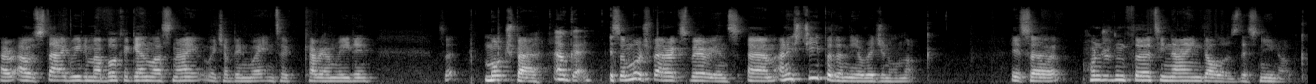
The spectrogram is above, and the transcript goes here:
I, I was started reading my book again last night, which I've been waiting to carry on reading. So much better. Oh, good. It's a much better experience, um, and it's cheaper than the original Nook. It's a hundred and thirty nine dollars. This new Nook.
